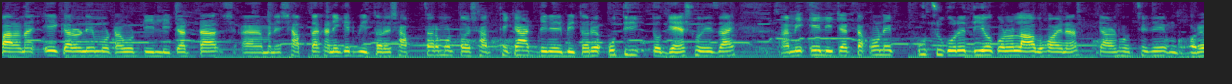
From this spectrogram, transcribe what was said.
পারে না। এই কারণে মোটামুটি লিটারটা মানে সপ্তাহখানিকের ভিতরে, সপ্তাহের মতো, সাত থেকে আট দিনের ভিতরে অতিরিক্ত গ্যাস হয়ে যায়। আমি এই লিটারটা অনেক উঁচু করে দিয়েও কোনো লাভ হয় না। কারণ হচ্ছে যে ঘরে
